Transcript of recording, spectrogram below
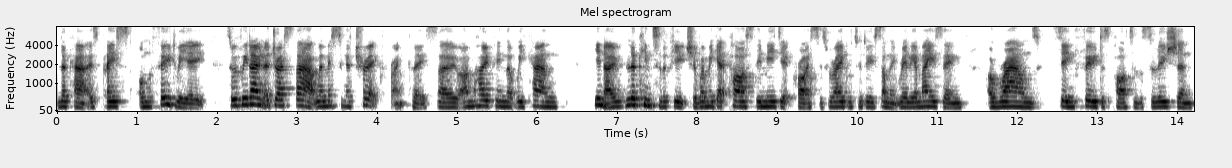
look at, is based on the food we eat. So if we don't address that, we're missing a trick, frankly. So I'm hoping that we can, you know, look into the future when we get past the immediate crisis, we're able to do something really amazing around seeing food as part of the solution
